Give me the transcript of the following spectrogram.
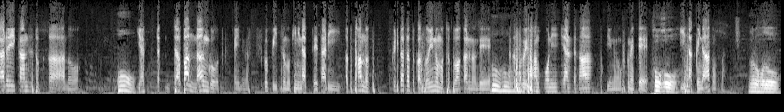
明るい感じとか、あの、おー。焼きた、ジャパン何号とかいうのがすごくいつも気になってたり、あとパンの作り方とかそういうのもちょっとわかるので、ほうほうなんかすごい参考になるなっていうのを含めて、ほうほいい作品だなと思います。う。なるほど。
